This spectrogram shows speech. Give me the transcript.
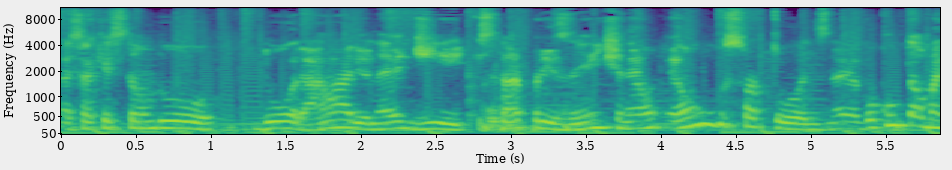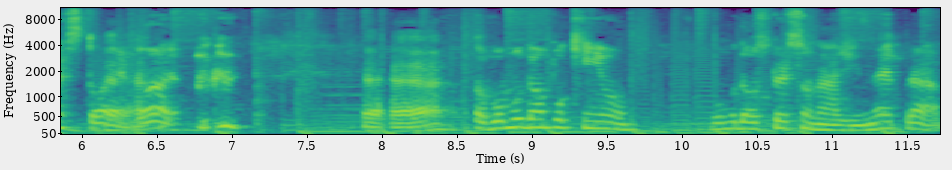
essa questão do, do horário, né, de estar presente, né, é um dos fatores, né. Eu vou contar uma história é. agora. É. Só vou mudar um pouquinho, vou mudar os personagens, né, para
